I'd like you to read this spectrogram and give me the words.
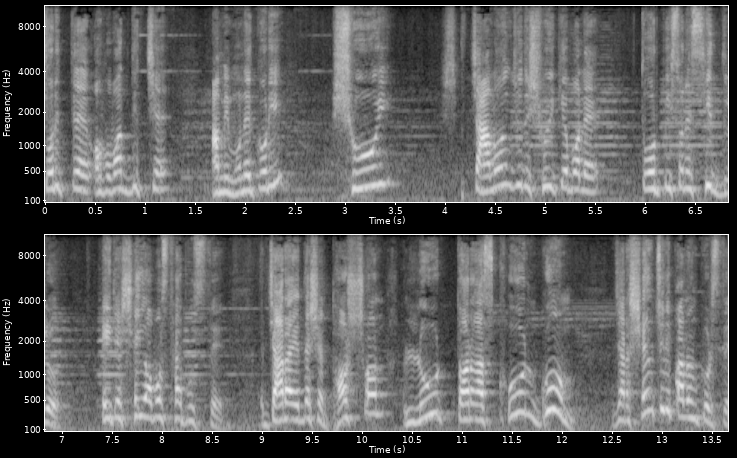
চরিত্রে অপবাদ দিচ্ছে। আমি মনে করি, সুই চালন যদি সুইকে বলে, তোর পিছনে ছিদ্র, এইটা সেই অবস্থায় বুঝতে যারা এদেশে ধর্ষণ, লুট তরাস খুন, গুম যারা সেঞ্চুরি পালন করছে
